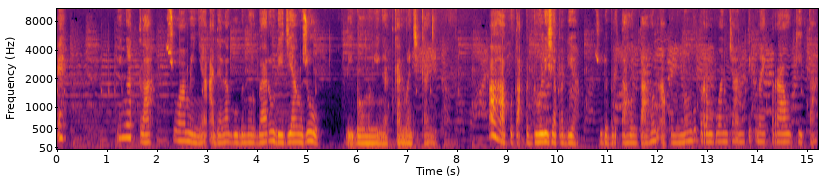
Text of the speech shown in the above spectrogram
Eh, ingatlah suaminya adalah gubernur baru di Jiangsu. Li Bao mengingatkan majikannya. Ah, aku tak peduli siapa dia. Sudah bertahun-tahun aku menunggu perempuan cantik naik perahu kita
